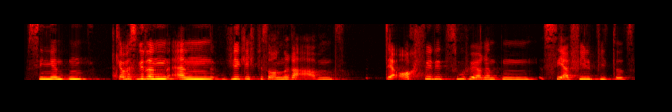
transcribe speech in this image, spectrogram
Singenden. Ich glaube, es wird ein, ein wirklich besonderer Abend, der auch für die Zuhörenden sehr viel bietet.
